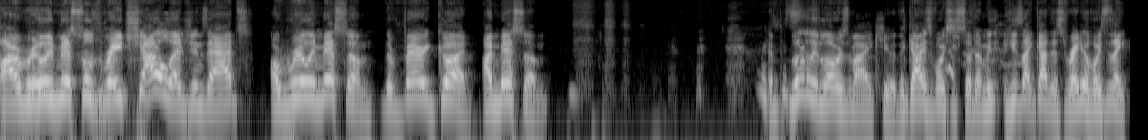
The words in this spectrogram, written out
I really miss those Raid Shadow Legends ads. I really miss them. They're very good. I miss them." It literally lowers my IQ. The guy's voice is so dumb. He's, he's like got this radio voice. He's like,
